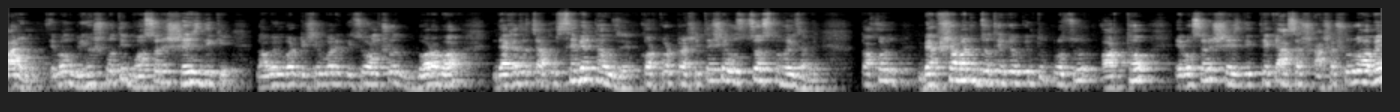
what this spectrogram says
পারেন। এবং বৃহস্পতি বছরের শেষ দিকে, নভেম্বর, ডিসেম্বরের কিছু অংশ বরাবর দেখা যাচ্ছে আপনি সেভেন্থ হাউসে কর্কট রাশিতে সে উচ্চস্থ হয়ে যাবে। তখন ব্যবসা বাণিজ্য থেকেও কিন্তু প্রচুর অর্থ এবছরের শেষ দিক থেকে আসা আসা শুরু হবে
